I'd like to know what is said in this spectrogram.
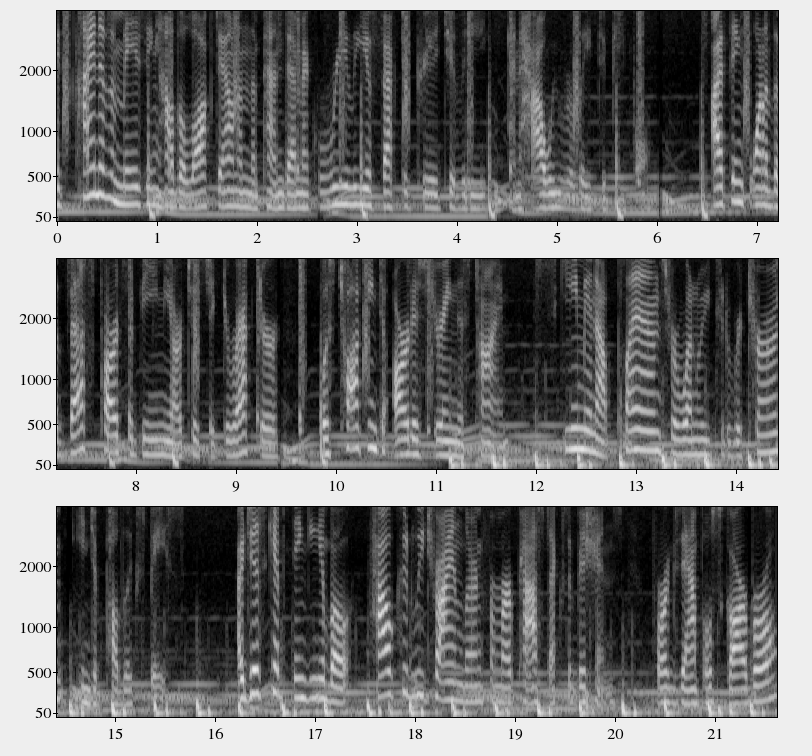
it's kind of amazing how the lockdown and the pandemic really affected creativity and how we relate to people. I think one of the best parts of being the artistic director was talking to artists during this time, scheming up plans for when we could return into public space. I just kept thinking about how could we try and learn from our past exhibitions, for example, Scarborough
